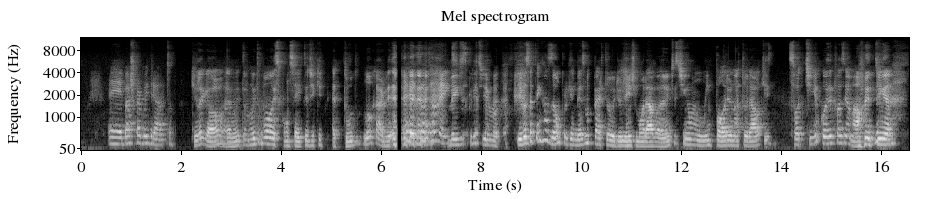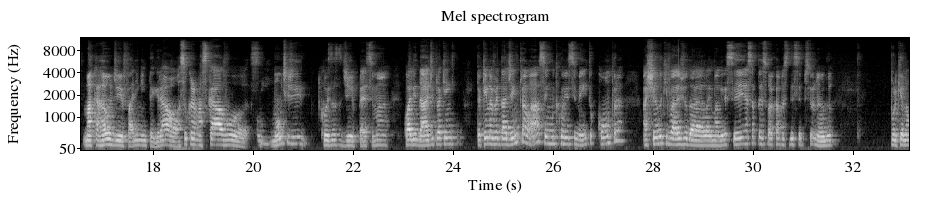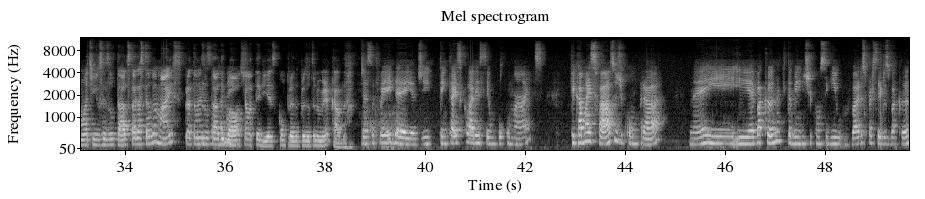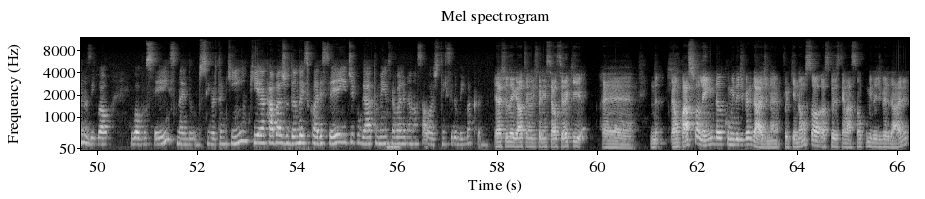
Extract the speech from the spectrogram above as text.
é, baixo carboidrato. Que legal, uhum. é muito, muito bom esse conceito de que é tudo low carb. Exatamente. Bem descritivo. E você tem razão, porque mesmo perto de onde a gente morava antes, tinha um empório natural que só tinha coisa que fazia mal. tinha macarrão de farinha integral, açúcar mascavo, Sim. um monte de coisas de péssima qualidade para quem, quem na verdade entra lá sem muito conhecimento, compra achando que vai ajudar ela a emagrecer e essa pessoa acaba se decepcionando porque não atinge os resultados, está gastando a mais para ter um resultado Exatamente. igual que ela teria comprando o produto no mercado. Essa foi a ideia, de tentar esclarecer um pouco mais, ficar mais fácil de comprar, né? E, e é bacana que também a gente conseguiu vários parceiros bacanas, igual igual vocês, né, do, do Senhor Tanquinho, que acaba ajudando a esclarecer e divulgar também o trabalho da nossa loja. Tem sido bem bacana. Eu acho legal também um diferencial seu é que é, é um passo além da comida de verdade, né? Porque não só as coisas que tem lá são comida de verdade,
